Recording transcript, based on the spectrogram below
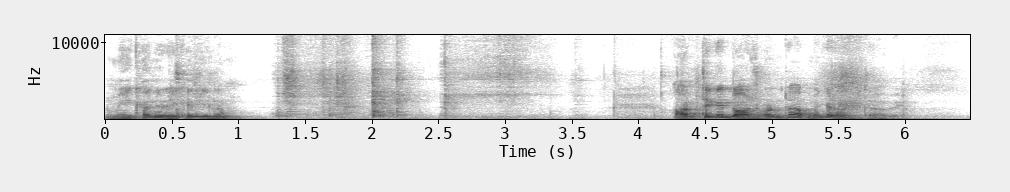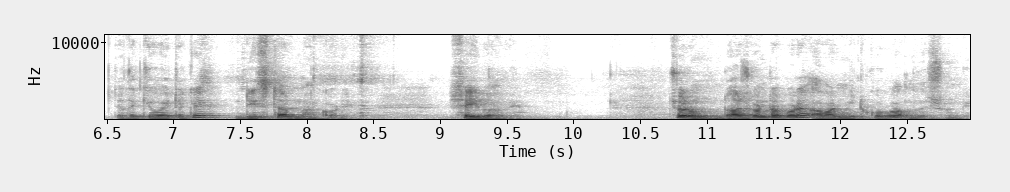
আমি এখানে রেখে দিলাম। আট থেকে দশ ঘণ্টা আপনাকে রাখতে হবে যাতে কেউ এটাকে ডিস্টার্ব না করে সেইভাবে। চলুন, দশ ঘণ্টা পরে আবার মিট করব আপনাদের সঙ্গে।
